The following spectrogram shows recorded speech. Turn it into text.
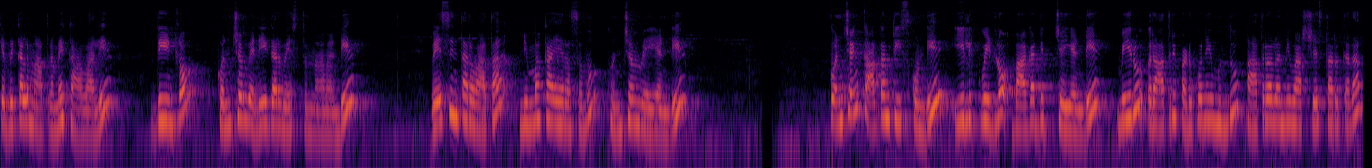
కెమికల్ మాత్రమే కావాలి. దీంట్లో కొంచెం వెనిగర్ వేస్తున్నానండి. వేసిన తర్వాత నిమ్మకాయ రసము కొంచెం వేయండి. కొంచెం కాటన్ తీసుకోండి. ఈ లిక్విడ్లో బాగా డిప్ చేయండి. మీరు రాత్రి పడుకునే ముందు పాత్రలన్నీ వాష్ చేస్తారు కదా?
